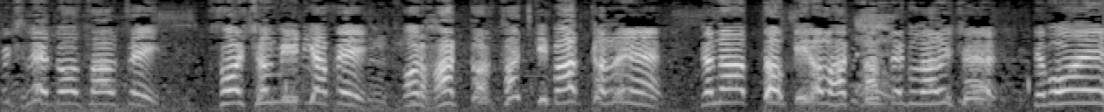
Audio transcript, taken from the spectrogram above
पिछले दो साल से। सोशल मीडिया पे और हक और सच की बात कर रहे हैं। जनाब तोकीर और हक साहब से गुजारिश है कि वो आए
